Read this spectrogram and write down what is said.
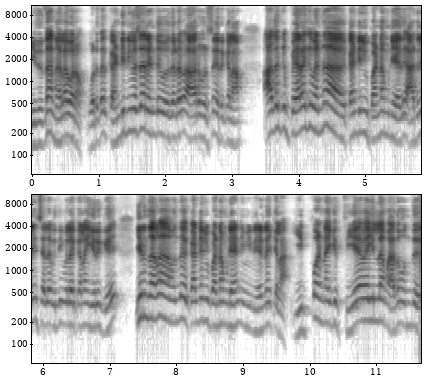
இதுதான் நிலவரம். ஒருத்தர் கண்டினியூஸாக ரெண்டு தடவை ஆறு வருஷம் இருக்கலாம். அதுக்கு பிறகு வேணால் கண்டினியூ பண்ண முடியாது. அதுலேயும் சில விதிவிலக்கெல்லாம் இருக்குது இருந்தாலும் வந்து கண்டினியூ பண்ண முடியாதுன்னு நீங்கள் நினைக்கலாம். இப்போ இன்னைக்கு தேவையில்லாமல் அதுவும் வந்து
